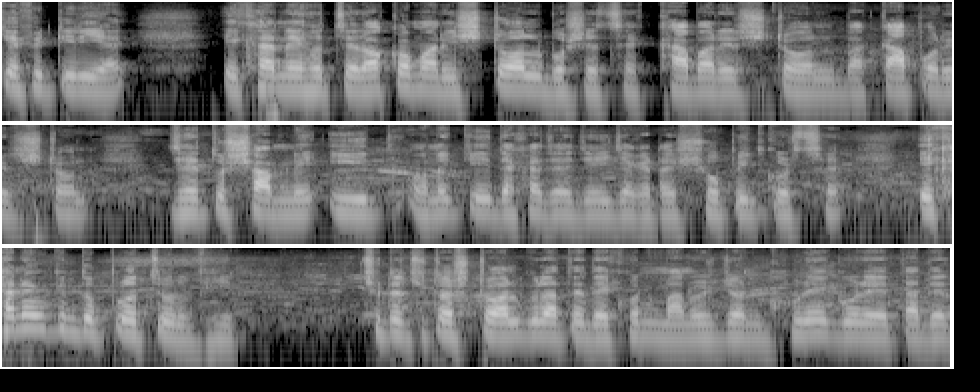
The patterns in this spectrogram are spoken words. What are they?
ক্যাফেটেরিয়ায়। এখানে হচ্ছে রকমারি স্টল বসেছে, খাবারের স্টল বা কাপড়ের স্টল। যেহেতু সামনে ঈদ, অনেকেই দেখা যায় যে এই জায়গাটায় শপিং করছে। এখানেও কিন্তু প্রচুর ভিড়। ছোট ছোট স্টলগুলোতে দেখুন মানুষজন ঘুরে ঘুরে তাদের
